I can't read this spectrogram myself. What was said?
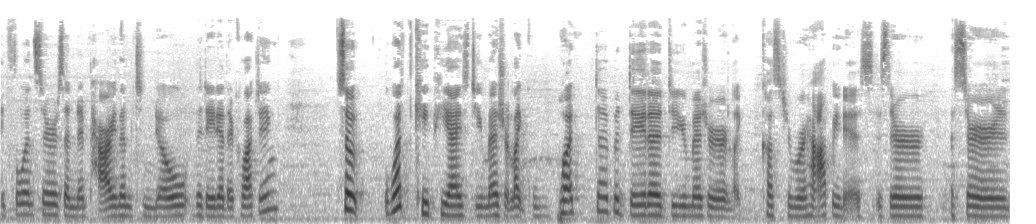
influencers and empowering them to know the data they're collecting. So, what KPIs do you measure? Like, what type of data do you measure? Like, customer happiness? Is there a certain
